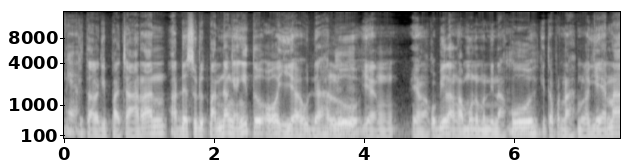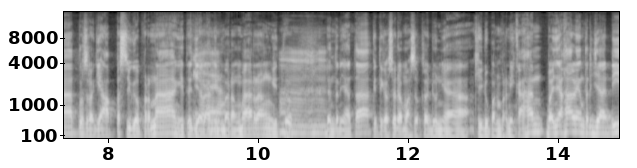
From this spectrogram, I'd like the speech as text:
Ya. kita lagi pacaran ada sudut pandang yang itu. Oh iya udah lu yang yang aku bilang kamu nemenin aku kita pernah lagi enak terus lagi apes juga pernah gitu Iya. jalanin bareng-bareng gitu. Dan ternyata ketika sudah masuk ke dunia kehidupan pernikahan banyak hal yang terjadi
